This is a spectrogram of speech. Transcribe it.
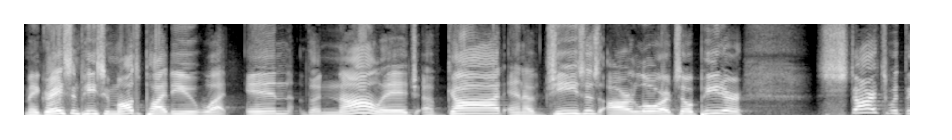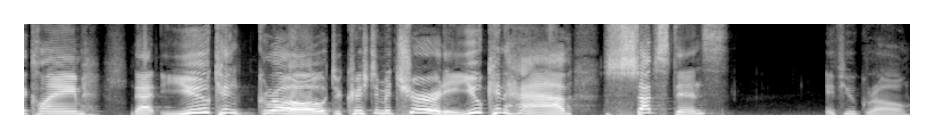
May grace and peace be multiplied to you, what? In the knowledge of God and of Jesus our Lord. So Peter starts with the claim that you can grow to Christian maturity. You can have substance if you grow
